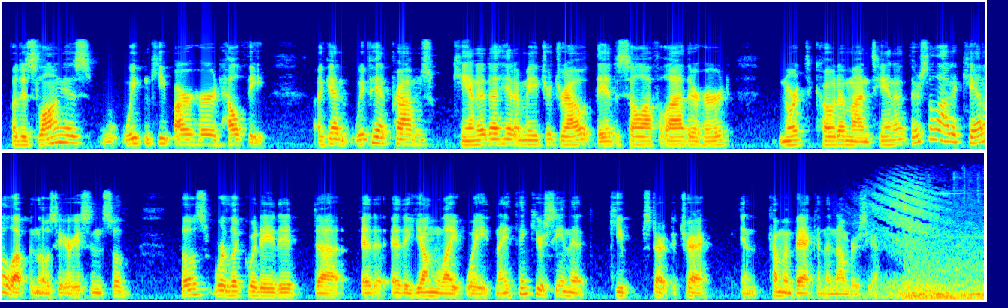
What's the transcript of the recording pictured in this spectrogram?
But as long as we can keep our herd healthy, again, we've had problems. Canada had a major drought. They had to sell off a lot of their herd. North Dakota, Montana, there's a lot of cattle up in those areas. And so those were liquidated uh, at, a, at a young lightweight. And I think you're seeing that keep start to track and coming back in the numbers here.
